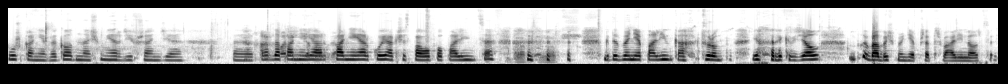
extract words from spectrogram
Łóżka niewygodne, śmierdzi wszędzie. E, prawda, palinka panie, Jar, dobra. panie Jarku, jak się spało po palince? Bardzo dobrze. Gdyby nie palinka, którą Jarek wziął, chyba byśmy nie przetrwali nocy.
